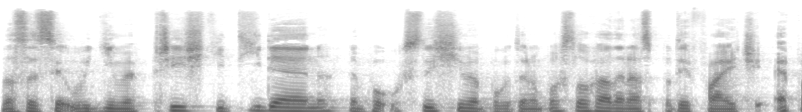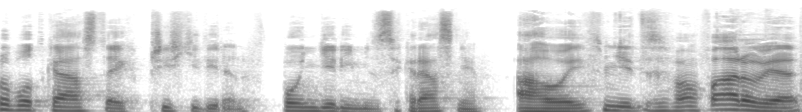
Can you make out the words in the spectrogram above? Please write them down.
zase si uvidíme příští týden, nebo uslyšíme, pokud to neposloucháte na Spotify či Apple podcastech, příští týden v pondělí, mějte se krásně. Ahoj. Mějte se fanfárově.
